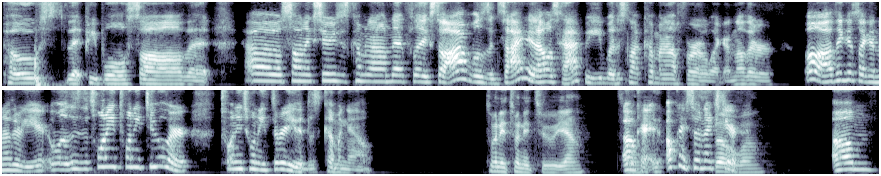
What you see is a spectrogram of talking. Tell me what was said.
post that people saw that oh Sonic series is coming out on Netflix. So I was excited. I was happy, but it's not coming out for like another Oh, I think it's like another year. Well, is it 2022 or 2023 that is coming out? 2022, yeah. So, okay. Okay, so next so year. Well. Um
